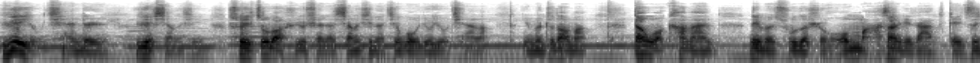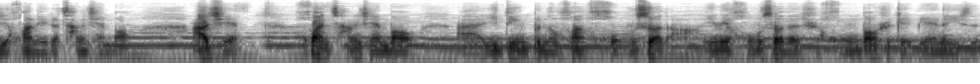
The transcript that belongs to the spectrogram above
越有钱的人越相信。所以周老师就选择相信了，结果我就有钱了。你们知道吗？当我看完那本书的时候，我马上给大家给自己换了一个长钱包，而且换长钱包。啊，一定不能换红色的啊，因为红色的是红包是给别人的意思，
